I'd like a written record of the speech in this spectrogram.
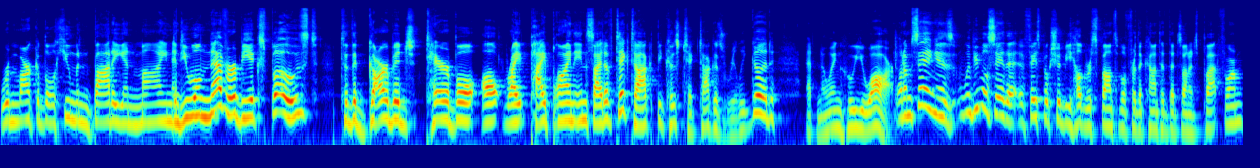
remarkable human body and mind. And you will never be exposed to the garbage, terrible alt right pipeline inside of TikTok because TikTok is really good at knowing who you are. What I'm saying is, when people say that Facebook should be held responsible for the content that's on its platform,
